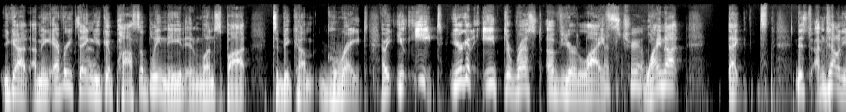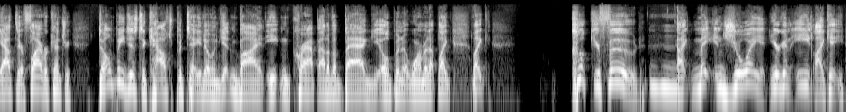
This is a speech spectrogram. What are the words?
You got, I mean, everything you could possibly need in one spot to become great. I mean, you eat. You're going to eat the rest of your life. That's true. Why not? Like, just I'm telling you out there, flyover country. Don't be just a couch potato and getting by and eating crap out of a bag. You open it, warm it up. Like, like cook your food. Mm-hmm. Like, may, enjoy it. You're going to eat like it.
